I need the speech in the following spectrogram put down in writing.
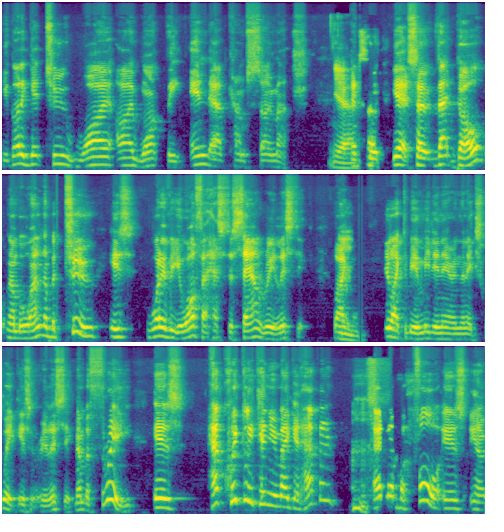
You've got to get to why I want the end outcome so much. Yeah. And so, yeah, so that goal, number one. Number two is whatever you offer has to sound realistic. Like, Mm. you like to be a millionaire in the next week isn't realistic. Number three is how quickly can you make it happen? Mm. And number four is, you know,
